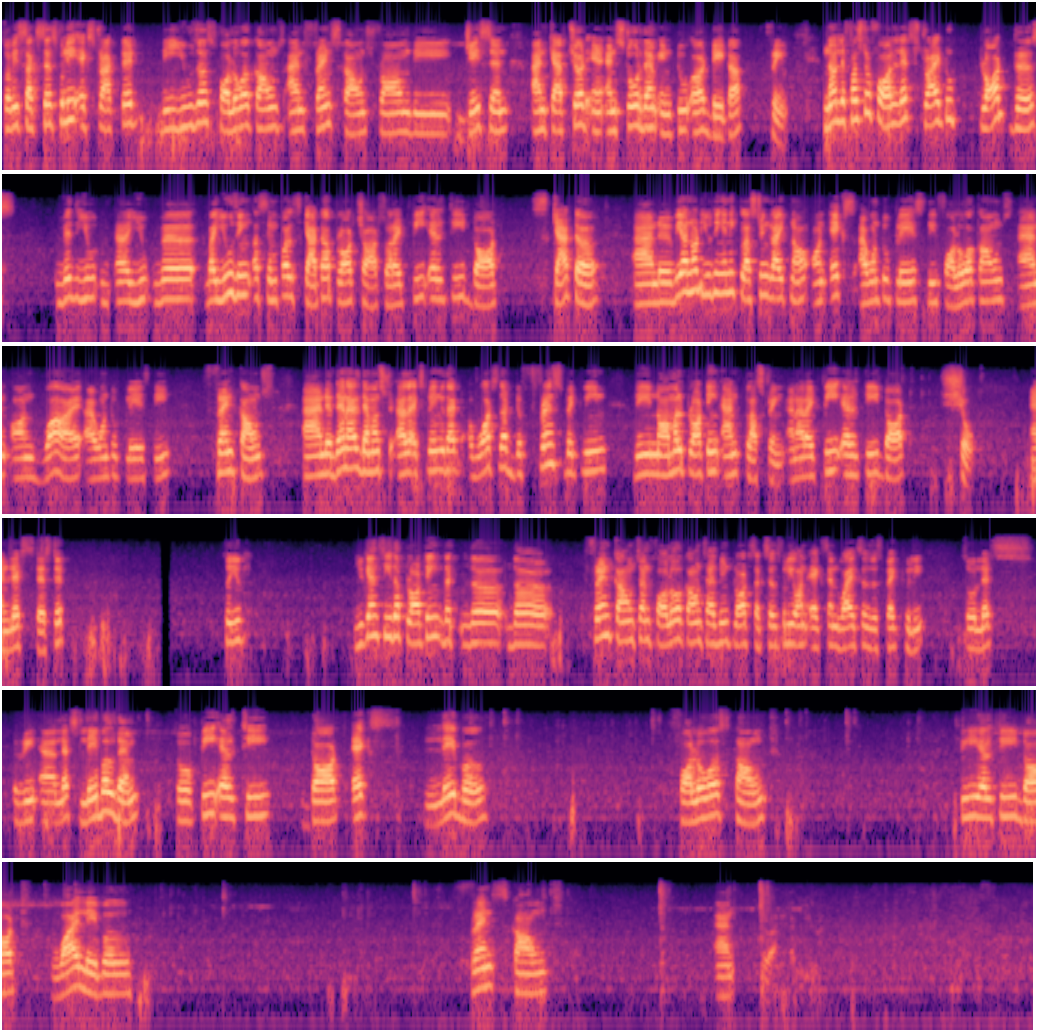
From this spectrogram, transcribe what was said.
So we successfully extracted the users follower counts and friends counts from the JSON and captured and store them into a data frame. Now, first of all, let's try to plot this with you, uh, you uh, by using a simple scatter plot chart. So, write plt dot scatter and uh, we are not using any clustering right now. On x i want to place the follower counts and on y i want to place the friend counts. And then i'll demonstrate i'll explain you that what's the difference between the normal plotting and clustering. And i write plt dot show. And let's test it. So you you can see the plotting the the the friend counts and follower counts has been plotted successfully on x and y axis respectively. So let's re, uh, let's label them. So plt dot x label followers count plt dot y label friends count and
